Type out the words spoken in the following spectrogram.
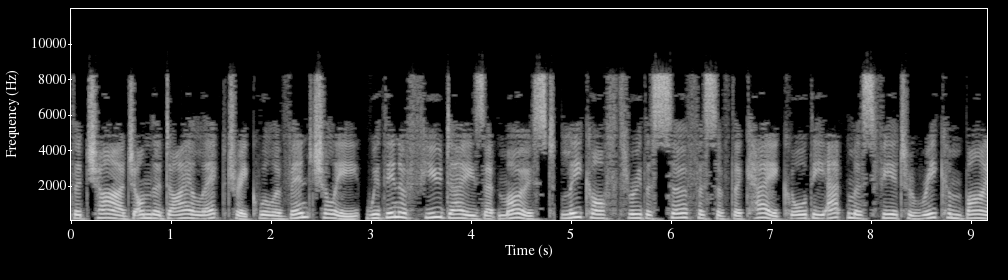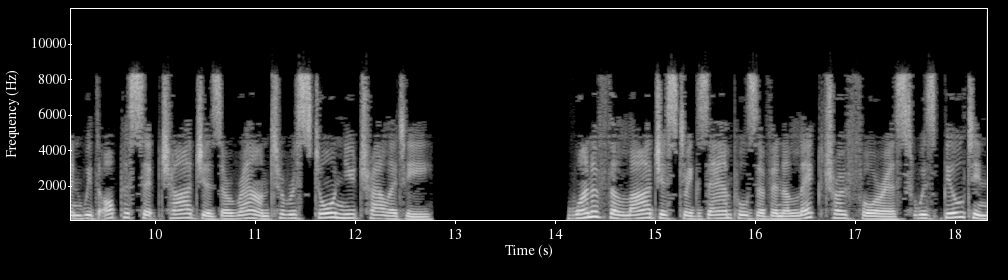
the charge on the dielectric will eventually within a few days at most leak off through the surface of the cake or the atmosphere to recombine with opposite charges around to restore neutrality. One of the largest examples of an electrophorus was built in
